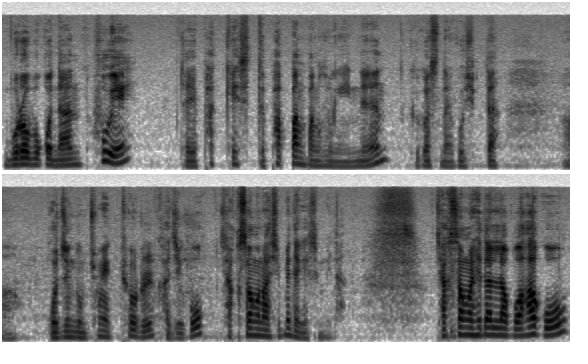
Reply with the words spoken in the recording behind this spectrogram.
물어보고 난 후에 저희 팟캐스트 팟빵 방송에 있는 그것은 알고 싶다 어, 보증금 총액 표를 가지고 작성을 하시면 되겠습니다. 작성을 해달라고 하고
